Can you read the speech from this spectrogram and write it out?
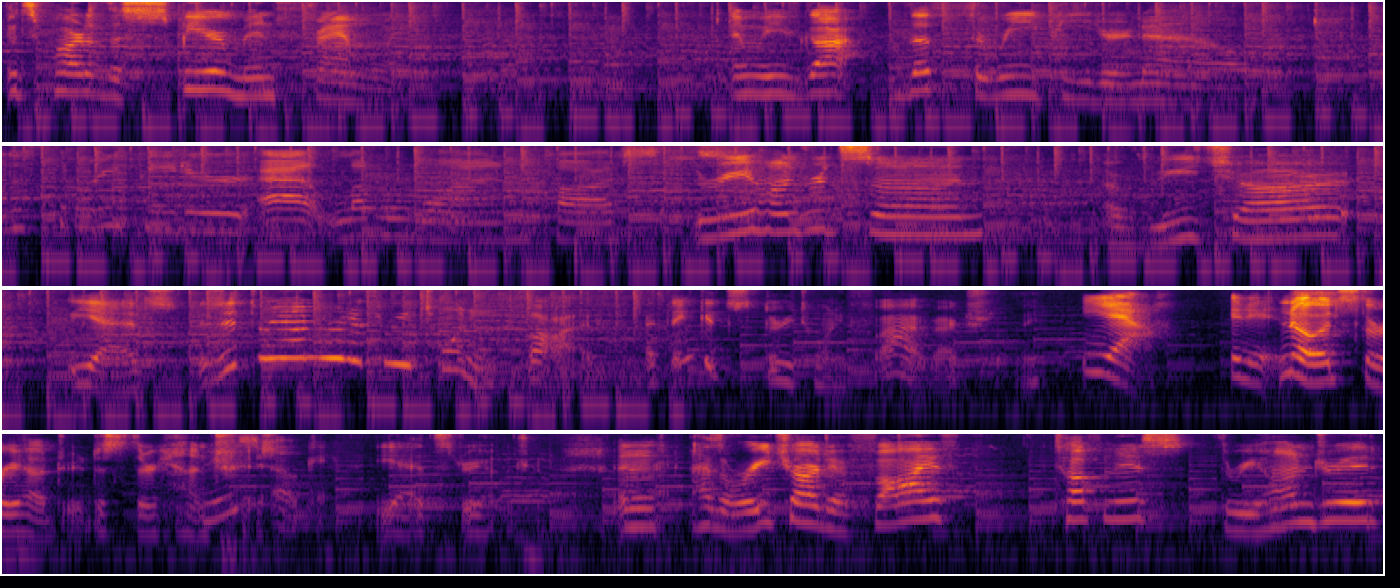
It's part of the spearmint family. And we've got the Threepeater now. The three Peter at level one costs 300 sun, a recharge. Yeah, is it 300 or 325? I think it's 325 actually. Yeah, it is. No, it's 300. It's 300. It is? Okay. Yeah, it's 300. And it has a recharge of 5, toughness 300,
